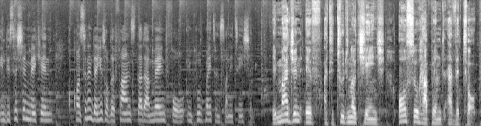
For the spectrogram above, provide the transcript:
in decision making concerning the use of the funds that are meant for improvement in sanitation. Imagine if attitudinal change also happened at the top.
